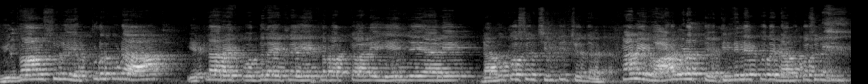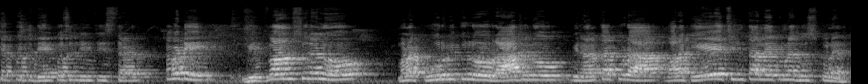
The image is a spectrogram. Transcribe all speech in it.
విద్వాంసులు ఎప్పుడు కూడా ఎట్లా రేపు పొద్దున ఎట్లా ఎట్లా బతకాలి ఏం చేయాలి డబ్బు కోసం చింతించొద్దంట. కానీ వాడు కూడా తిండి లేకపోతే డబ్బు కోసం చింతించకపోతే దేనికోసం చింతిస్తాడు? కాబట్టి విద్వాంసులను మన పూర్వీకులు రాజులు వీళ్ళంతా కూడా వాళ్ళకి ఏ చింత లేకుండా చూసుకునేది.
